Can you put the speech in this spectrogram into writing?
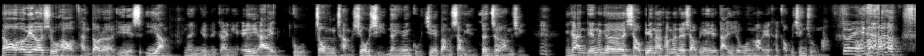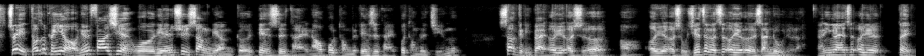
然后二月二十五号谈到了也是一样能源的概念，AI 股中场休息，能源股接棒上演政策行情。嗯，你看连那个小编啊，他们的小编也打一个问号，因为他搞不清楚嘛。对，所以投资朋友，你会发现我连续上两个电视台，然后不同的电视台不同的节目。上个礼拜二月二十二哦，二月二十五，其实这个是二月二十三录的啦，啊，应该是二月对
